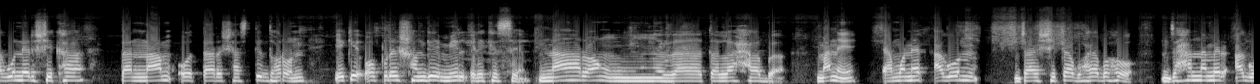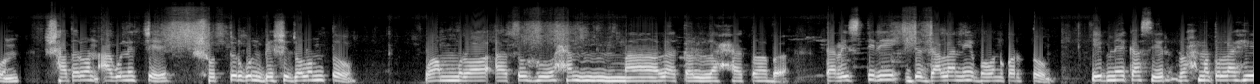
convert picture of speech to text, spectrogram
আগুনের শিখা তার নাম ও তার শাস্তির ধরন একে অপরের সঙ্গে মিল রেখেছে। না রং মানে এমন এক আগুন যার শিখা ভয়াবহ। জাহান্নামের আগুন সাধারণ আগুনের চেয়ে সত্তর গুণ বেশি জ্বলন্ত। তার স্ত্রী যে জ্বালানি বহন করত। ইবনে কাসির রহমতুল্লাহি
